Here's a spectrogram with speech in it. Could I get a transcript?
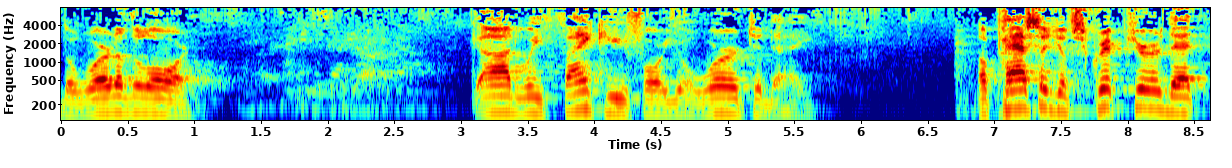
The word of the Lord. God, we thank you for your word today. A passage of scripture that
